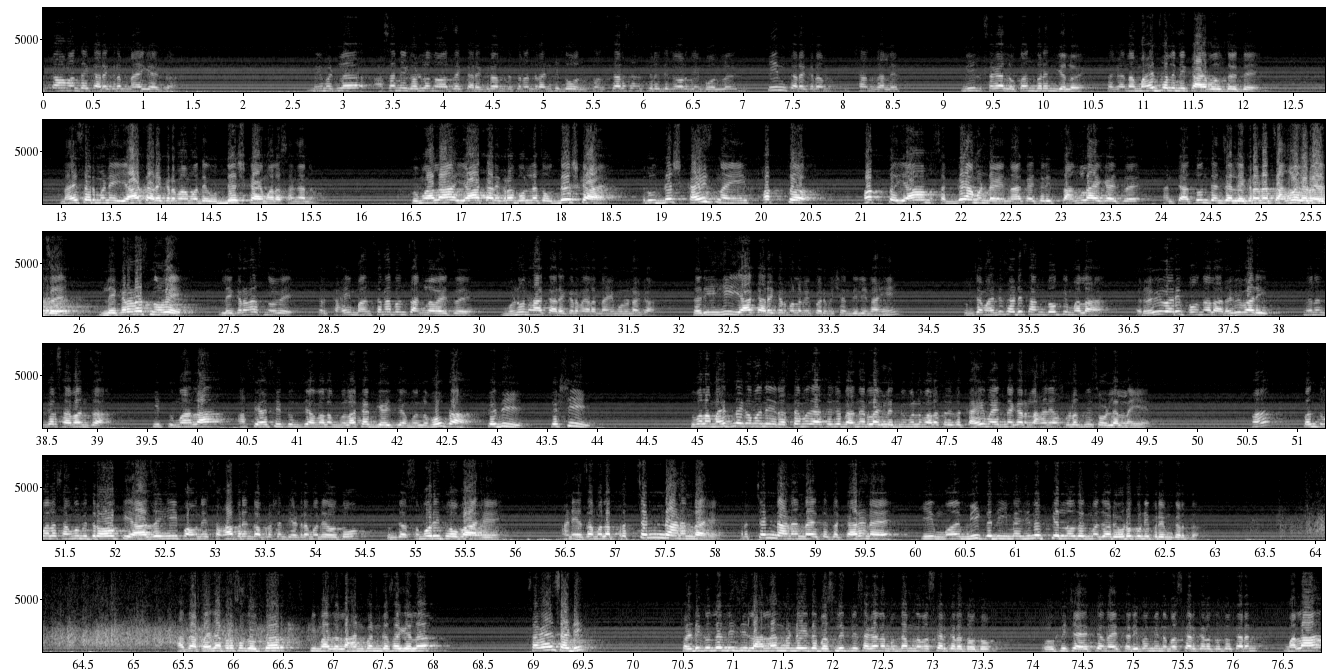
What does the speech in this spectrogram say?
का म्हणताय कार्यक्रम नाही घ्यायचा? मी म्हटलं असा मी घडलो नावाचा एक कार्यक्रम त्याच्यानंतर आणखी दोन संस्कार संस्कृतीच्यावर मी बोललोय. तीन कार्यक्रम छान झालेत. मी सगळ्या लोकांपर्यंत गेलोय. सगळ्यांना माहीत झालं मी काय बोलतोय ते. नाही सर म्हणे या कार्यक्रमामध्ये उद्देश काय मला सांगा ना. तुम्हाला या कार्यक्रमात बोलण्याचा उद्देश काय? तर उद्देश काहीच नाही. फक्त फक्त या सगळ्या मंडळींना काहीतरी चांगलं ऐकायचंय आणि त्यातून त्यांच्या लेकरांना चांगलं घडवायचंय. लेकरांनाच नव्हे लेकरांनाच नव्हे तर काही माणसांना पण चांगलं व्हायचंय. म्हणून हा कार्यक्रम याला नाही म्हणू नका. तरीही या कार्यक्रमाला मी परमिशन दिली नाही. तुमच्या माहितीसाठी सांगतो की मला रविवारी फोन आला. रविवारी ननसकर साहेबांचा की तुम्हाला असे असे तुमची आम्हाला मुलाखत घ्यायची म्हणलं हो का? कधी? कशी? तुम्हाला माहीत नाही का म्हणे रस्त्यामध्ये असे बॅनर लागलेत. मी म्हणलं मला सर काही माहीत नाही कारण लहान हॉस्पिटल मी सोडलेलं नाहीये. हा? पण तुम्हाला सांगू मित्र हो की आजही पावणे सहा पर्यंत ऑपरेशन थिएटरमध्ये होतो. तुमच्यासमोर इथं उभा आहे. आणि याचा मला प्रचंड आनंद आहे. प्रचंड आनंद आहे. त्याचं कारण आहे की मी कधी इमॅजिनच केलं नव्हतं की माझ्यावर एवढं कोणी प्रेम करतं. आता पहिल्या प्रश्नाचं उत्तर की माझं लहानपण कसं गेलं? सगळ्यांसाठी. पर्टिक्युलरली जी लहान लहान मंडळी इथं बसलीत मी सगळ्यांना मुद्दाम नमस्कार करत होतो. ओळखीचे आहेत का नाही तरी पण मी नमस्कार करत होतो. कारण मला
